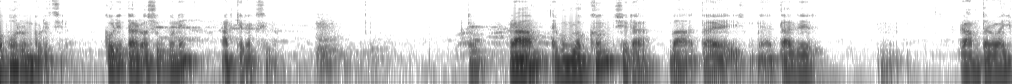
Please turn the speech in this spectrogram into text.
অপহরণ করেছিল, করে তার অশোক বনে আটকে রাখছিল। রাম এবং লক্ষণ সেটা বা তাই তাদের, রাম তার ওয়াইফ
